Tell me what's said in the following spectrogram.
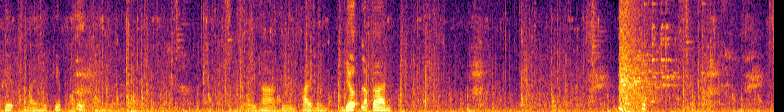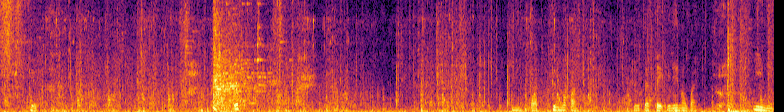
เพชรอะไรให้เก็บบ้างไหมโอ้ยห่าสมุนไพรมันเยอะแล้วกันเก็บอึ๊บอืมกดขึ้นมาก่อนกู จะเตะไอ้นี่ลงไป นี่นี่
